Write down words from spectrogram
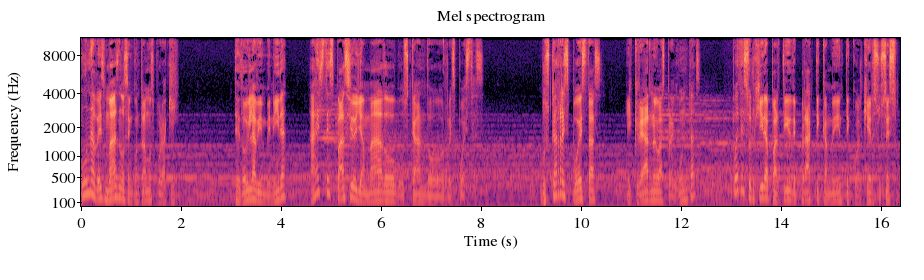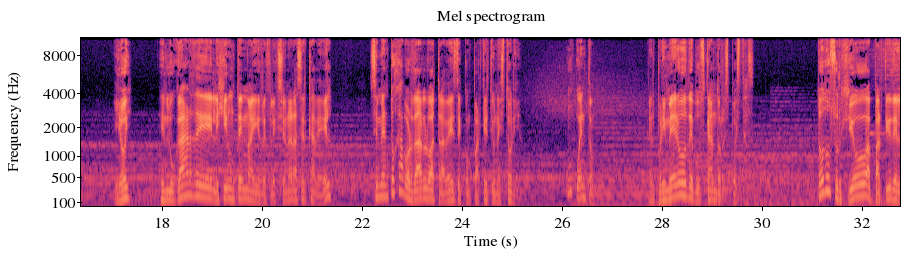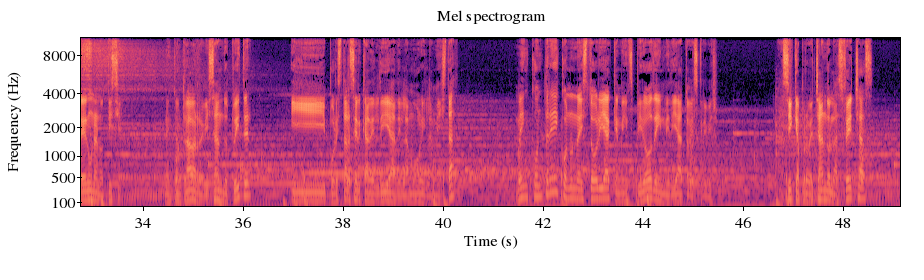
Una vez más nos encontramos por aquí. Te doy la bienvenida a este espacio llamado Buscando Respuestas. Buscar respuestas y crear nuevas preguntas puede surgir a partir de prácticamente cualquier suceso. Y hoy, en lugar de elegir un tema y reflexionar acerca de él, se me antoja abordarlo a través de compartirte una historia, un cuento, el primero de Buscando Respuestas. Todo surgió a partir de leer una noticia. Me encontraba revisando Twitter y por estar cerca del Día del Amor y la Amistad, me encontré con una historia que me inspiró de inmediato a escribir. Así que aprovechando las fechas,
